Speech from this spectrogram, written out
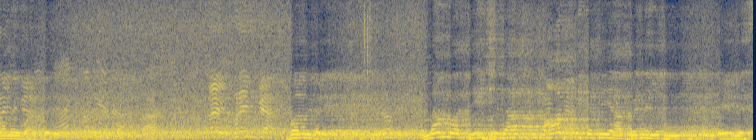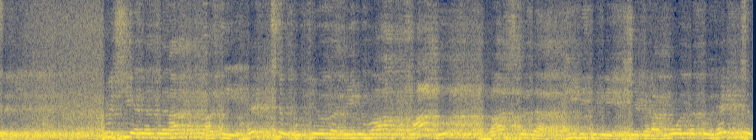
ಮನವಿ ಮಾಡ್ತೇವೆ ಬಂಧುಗಳೇ, ನಮ್ಮ ದೇಶದ ಆರ್ಥಿಕತೆಯ ಬೆನ್ನೆಲುಬು ಎಂಎಸ್ಎಂಇ ಕೃಷಿಯ ನಂತರ ಅತಿ ಹೆಚ್ಚು ಉದ್ಯೋಗ ನೀಡುವ ಹಾಗೂ ರಾಷ್ಟ್ರದ ಜಿಡಿಪಿಗೆ ಶೇಕಡ ಮೂವತ್ತಕ್ಕೂ ಹೆಚ್ಚು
